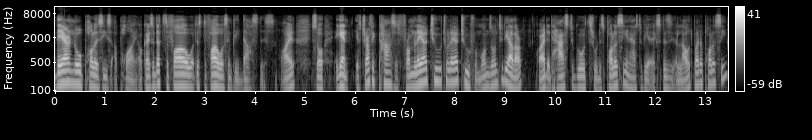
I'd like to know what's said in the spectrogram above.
there, no policies apply. Okay, so that's the firewall. That's the firewall simply does this, right? So again, if traffic passes from layer two to layer two, from one zone to the other, right? It has to go through this policy and has to be explicitly allowed by the policy.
